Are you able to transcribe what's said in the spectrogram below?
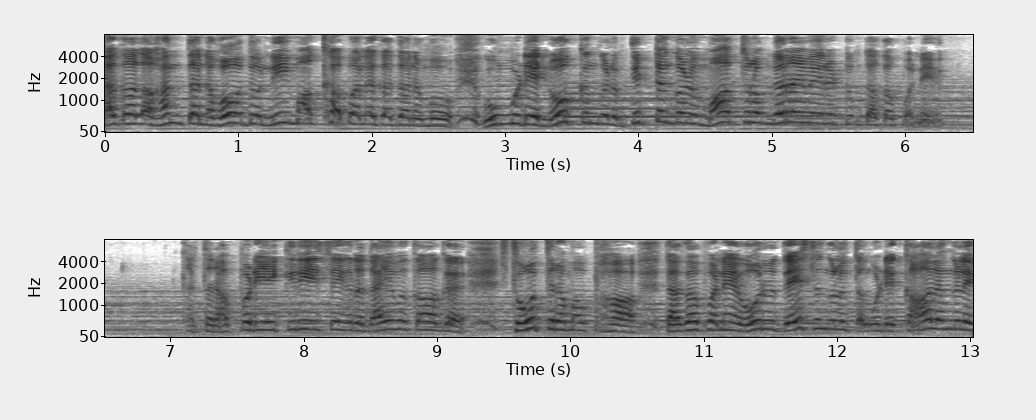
நக ஹந்தன ஹோது நீமா கப உம்முடைய நோக்கங்களும் திட்டங்களும் மாத்திரம் நிறைவேறட்டும் தகப்பனே. கர்த்தர் அப்படியே கிரியை செய்கிற தயவுக்காக ஸ்தோத்திரம் அப்பா. தகப்பனே ஒரு தேசங்களும் தங்களுடைய காலங்களை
